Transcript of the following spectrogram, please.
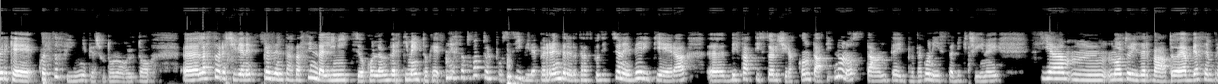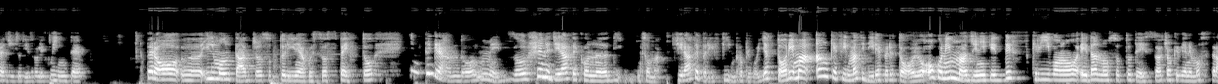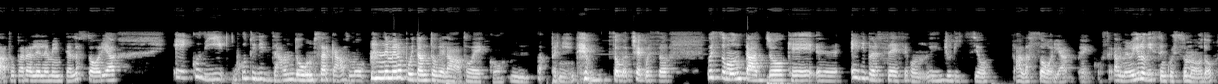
perché questo film mi è piaciuto molto. Eh, la storia ci viene presentata sin dall'inizio con l'avvertimento che è stato fatto il possibile per rendere la trasposizione veritiera eh, dei fatti storici raccontati, nonostante il protagonista Dick Cheney sia mh, mm, molto riservato e abbia sempre agito dietro le quinte. Però eh, il montaggio sottolinea questo aspetto integrando in mezzo scene girate con, di, insomma, girate per il film proprio con gli attori, ma anche filmati di repertorio o con immagini che descrivono e danno un sottotesto a ciò che viene mostrato parallelamente alla storia e così utilizzando un sarcasmo nemmeno poi tanto velato, ecco, ma mm, per niente, insomma c'è questo, questo montaggio che eh, è di per sé, secondo il giudizio alla storia, ecco, se, almeno io l'ho visto in questo modo.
